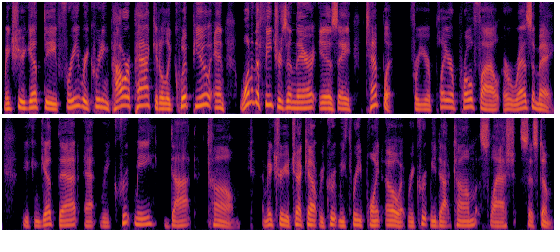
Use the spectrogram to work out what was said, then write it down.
Make sure you get the free recruiting power pack, it'll equip you. And one of the features in there is a template for your player profile or resume. You can get that at recruitme.com. And make sure you check out RecruitMe 3.0 at recruitme.com slash system.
